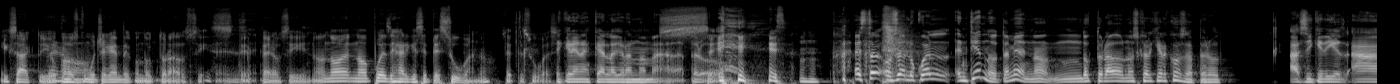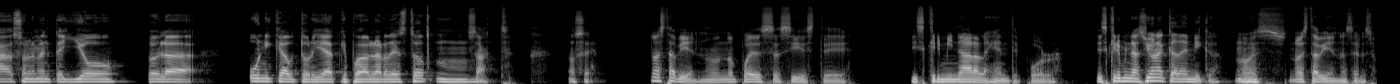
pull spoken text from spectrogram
Exacto. Yo Pero- conozco mucha gente con doctorados, sí. Sí, este, sí. Pero sí, no, no, no puedes dejar que se te suba, ¿no? Se te suba. Se creen acá la gran mamada, pero... Sí. Esto, o sea, lo cual entiendo también, ¿no? Un doctorado no es cualquier cosa, pero así que digas, ah, solamente yo soy la única autoridad que puede hablar de esto. mm, Exacto. No sé. No está bien. No, no puedes así, este, discriminar a la gente por discriminación académica. No, es, no está bien hacer eso.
